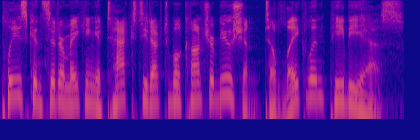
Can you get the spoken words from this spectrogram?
please consider making a tax-deductible contribution to Lakeland PBS.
